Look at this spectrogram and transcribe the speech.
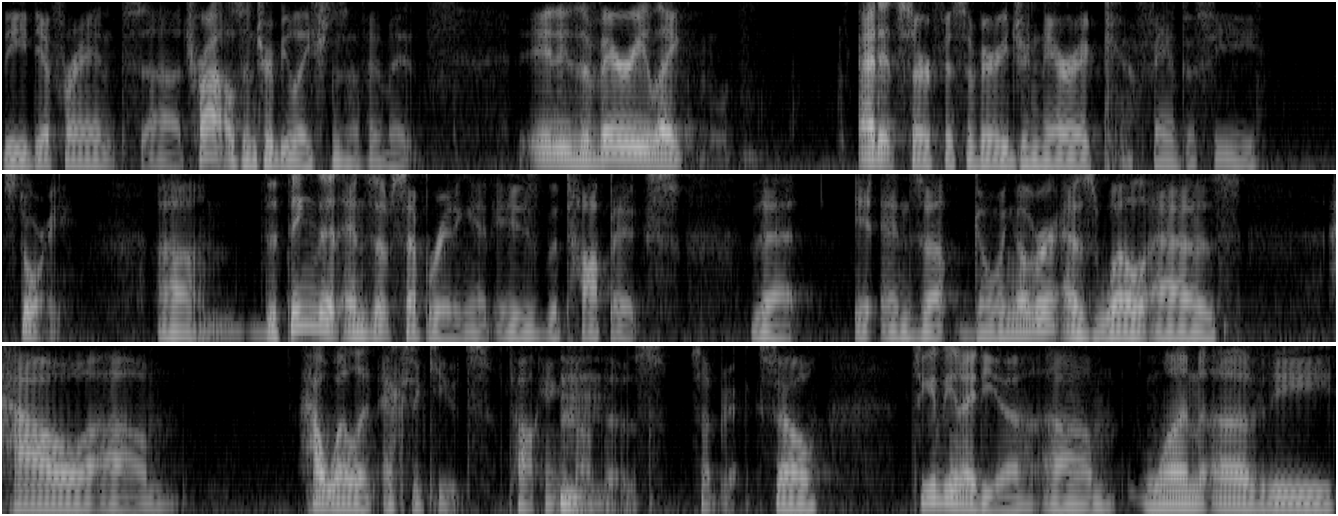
the different uh, trials and tribulations of him. It it is a very like at its surface a very generic fantasy story. Um, the thing that ends up separating it is the topics that it ends up going over, as well as how um, how well it executes talking about those subjects. So, to give you an idea, um, one of the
